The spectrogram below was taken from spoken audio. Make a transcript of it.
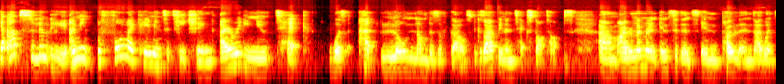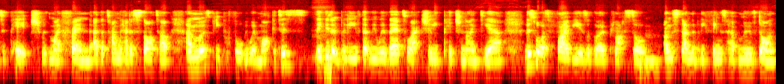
Yeah, absolutely. I mean, before I came into teaching, I already knew tech was had low numbers of girls because I've been in tech startups. Um, I remember an incident in Poland. I went to pitch with my friend at the time. We had a startup, and most people thought we were marketers. They didn't believe that we were there to actually pitch an idea. This was five years ago plus, so mm. understandably things have moved on.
